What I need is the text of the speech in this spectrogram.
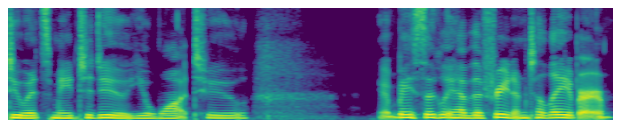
do what it's made to do. You want to basically have the freedom to labor.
